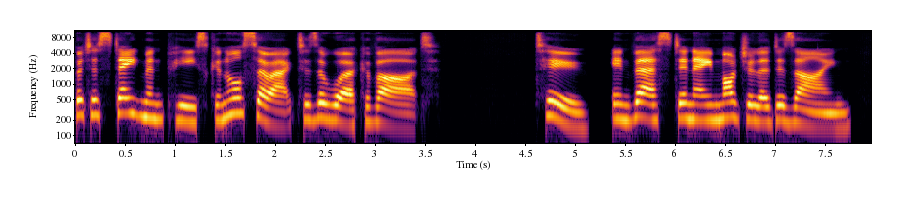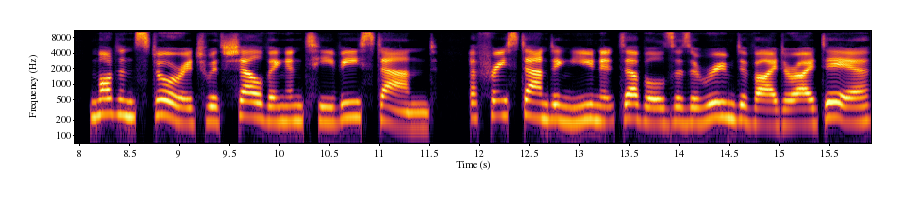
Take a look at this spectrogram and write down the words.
but a statement piece can also act as a work of art. 2. Invest in a modular design. Modern storage with shelving and TV stand. A freestanding unit doubles as a room divider idea,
